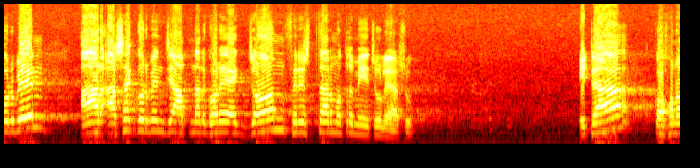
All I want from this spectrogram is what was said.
করবেন, আর আশা করবেন যে আপনার ঘরে একজন ফেরেশতার মতো মেয়ে চলে আসুক। এটা কখনো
